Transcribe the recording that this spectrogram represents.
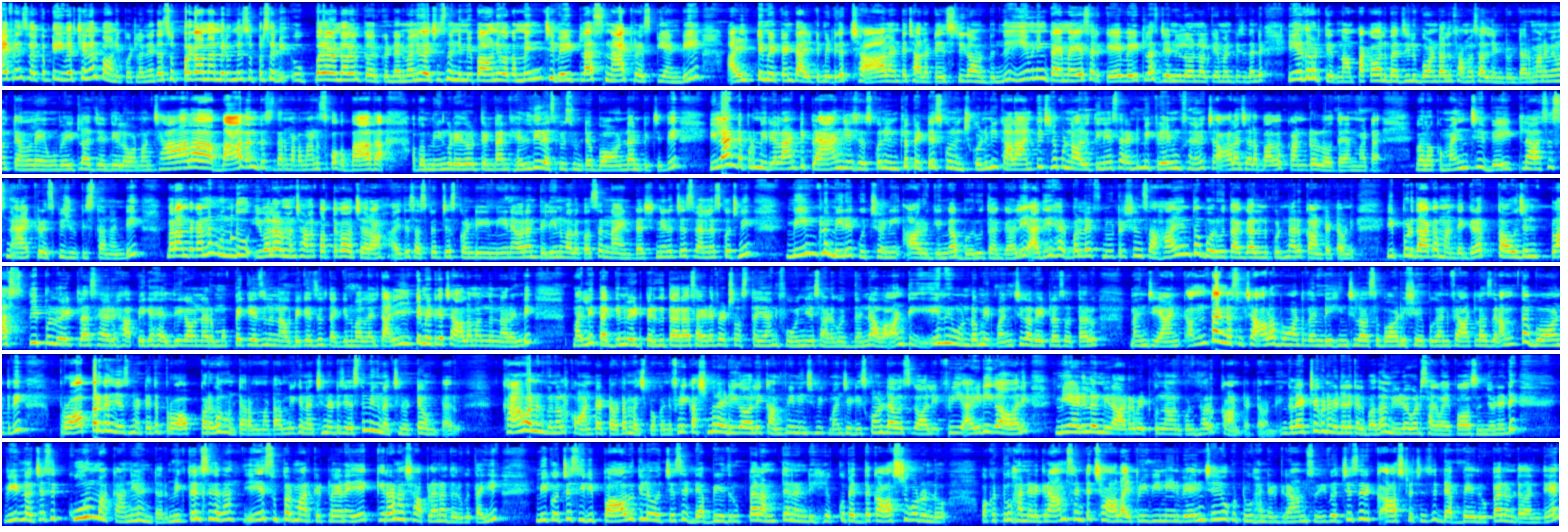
Hi friends welcome to your channel Pavani Potla నేను సూపర్గా ఉన్నాను. మీరు సూపర్ సబి ఉప్పరే ఉండాలని కోరుకుంటాను. మళ్ళీ వచ్చేసండి మీ పావని ఒక మంచి వెయిట్ లాస్ స్నాక్ రెసిపీ అండి. అల్టిమేట్ అంటే అల్టిమేట్గా చాలా అంటే చాలా టేస్టీగా ఉంటుంది. ఈవినింగ్ టైం అయ్యేసరికి వెయిట్ లాస్ జర్నీలో ఉన్న వాళ్ళకి ఏమనిపిస్తుంది అంటే ఏదో ఒకటి తిందాం. పక్క వాళ్ళు బజ్జీలు బోండాలు సమోసాలు తింటుంటారు. మనమేమో తినలేము. వెయిట్ లాస్ జర్నీలో ఉన్నాం. చాలా బాధ అనిపిస్తుంది అనమాట మనసుకు ఒక బాధ. అబ్బా మేము కూడా ఏదో ఒకటి తినడానికి హెల్దీ రెసిపీస్ ఉంటే బాగుండు అనిపించింది ఇలాంటప్పుడు మీరు ఎలాంటి ప్లాన్ చేసేసుకొని ఇంట్లో పెట్టేసుకొని ఉంచుకోండి. మీకు అలా అనిపించినప్పుడు నాలుగు తినేసారంటే మీ క్రేవింగ్స్ అనేవి చాలా చాలా బాగా కంట్రోల్ అవుతాయి అనమాట ఇవాళ ఒక మంచి వెయిట్ లాస్ స్నాక్ రెసిపీ చూపిస్తానండి. మరి అంతకన్నా ముందు ఇవాళ మన ఛానల్ కొత్తగా వచ్చారా? అయితే సబ్స్క్రైబ్ చేసుకోండి. నేను ఎవరైనా తెలియని వాళ్ళ కోసం నా ఇంట్రెస్ట్ నేను వచ్చేసి వెల్నెస్ కోచ్ని మీ ఇంట్లో మీరే కూర్చొని ఆరోగ్యంగా బరువు తగ్గాలి. అది హెర్బల్ లైఫ్ న్యూట్రిషన్ సహాయంతో బరువు తగ్గాలనుకుంటున్నారు కాంటాక్ట్ అవ్వండి. ఇప్పుడు దాకా మన దగ్గర thousand plus people weight loss అయ్యారు. హ్యాపీగా హెల్తీగా ఉన్నారు. ముప్పై కేజీలు నలభై కేజీలు తగ్గిన వాళ్ళు అయితే అల్టిమేట్గా చాలా మంది ఉన్నారండి. మళ్ళీ తగ్గిన వెయిట్ పెరుగుతారా? సైడ్ ఎఫెక్ట్స్ వస్తాయా అని ఫోన్ చేసి అడగొద్దండి. అలాంటి ఏమీ ఉండవు. మీరు మంచిగా వెయిట్ లాస్ అవుతారు మంచి అంతంగా అంతా అసలు చాలా బాగుంటుంది. బాగుంటుందండి. హించ్ లాస్ బాడీ షేప్ కానీ ఫ్యాట్ లాస్ కానీ అంతా బాగుంటుంది. ప్రాపర్గా చేసినట్టయితే ప్రాపర్గా ఉంటారనమాట మీకు నచ్చినట్టు చేస్తే మీకు నచ్చినట్టే ఉంటారు. కావాలనుకున్న వాళ్ళు కాంటాక్ట్ అవ్వడం మర్చిపోకండి. ఫ్రీ కస్టమర్ ఐడి కావాలి కంపెనీ నుంచి మీకు మంచి డిస్కౌంట్ లెవెల్స్ కావాలి ఫ్రీ ఐడి కావాలి మీ ఐడిలో మీరు ఆర్డర్ పెట్టుకుందాం అనుకుంటున్నారు కాంటాక్ట్ అవ్వండి. ఇంకా లేట్ చేయకుండా వీడియోకి వెళ్ళిపోదాం. వీడియో కూడా సగం అయిపోవాల్సింది చూడండి. వీటిని వచ్చేసి కూల్ మకాని అంటారు. మీకు తెలుసు కదా ఏ సూపర్ మార్కెట్లో అయినా ఏ కిరాణా షాప్లో అయినా దొరుకుతాయి. మీకు వచ్చేసి ఇవి పావు కిలో వచ్చేసి డెబ్బై ఐదు రూపాయలు అంతేనండి. ఎక్కువ పెద్ద కాస్ట్ కూడా ఉండవు. ఒక టూ హండ్రెడ్ గ్రామ్స్ అంటే చాలా. ఇప్పుడు ఇవి నేను వేయించాయి ఒక టూ హండ్రెడ్ గ్రామ్స్. ఇవి వచ్చేసి కాస్ట్ వచ్చేసి డెబ్బై ఐదు రూపాయలు ఉంటుంది అంతే.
